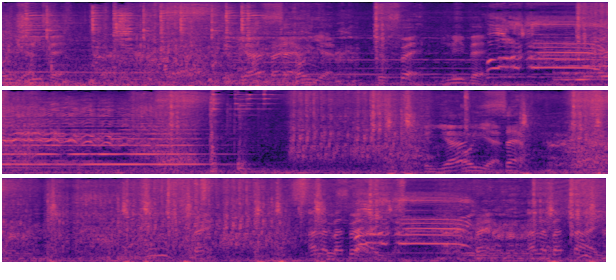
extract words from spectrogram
Olha. L'hiver. Olha, l'hiver. Olha, je fais l'hiver. Olha, Sam. À la bataille. À la bataille.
